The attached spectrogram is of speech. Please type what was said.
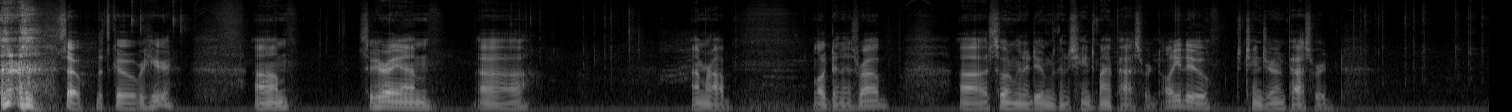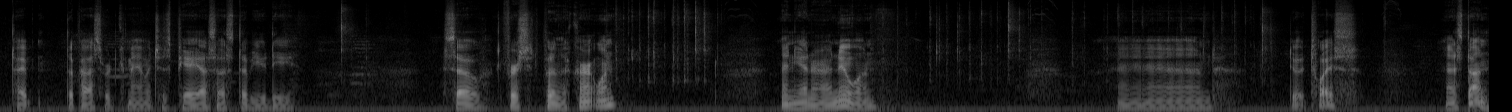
so let's go over here. Um, so here I am. Uh, I'm Rob. Logged in as Rob. Uh, so what I'm going to do, I'm going to change my password. All you do to change your own password, type the password command, which is passwd. So first you put in the current one, then you enter a new one, and do it twice, and it's done.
